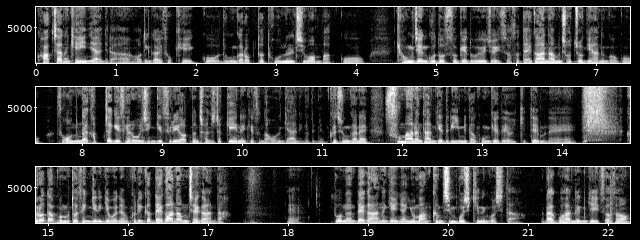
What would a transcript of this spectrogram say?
과학자는 개인이 아니라 어딘가에 속해 있고 누군가로부터 돈을 지원받고 경쟁 구도 속에 놓여져 있어서 내가 안 하면 저쪽이 하는 거고 그래서 어느 날 갑자기 새로운 신기술이 어떤 천재적 개인에게서 나오는 게 아니거든요. 그 중간에 수많은 단계들이 이미 다 공개되어 있기 때문에 그러다 보면 또 생기는 게 뭐냐면 그러니까 내가 안 하면 제가 한다. 예. 네. 또는 내가 하는 게 그냥 요만큼 진보시키는 것이다. 라고 하는 게 있어서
